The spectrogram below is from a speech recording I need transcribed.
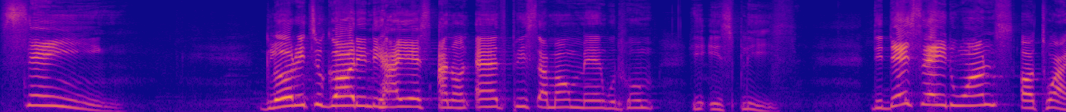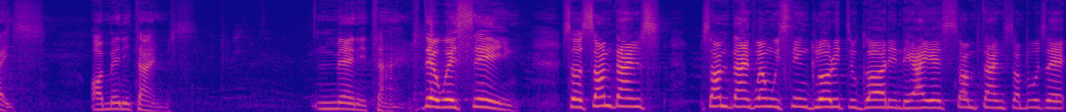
saying, Glory to God in the highest, and on earth peace among men with whom he is pleased. Did they say it once or twice or many times? Many times. They were saying. So sometimes, sometimes when we sing glory to God in the highest, sometimes some people say,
